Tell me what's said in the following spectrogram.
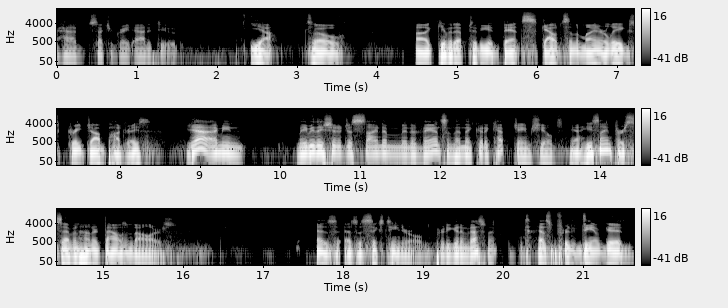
had such a great attitude. Yeah. So uh, give it up to the advanced scouts in the minor leagues. Great job, Padres. Yeah, I mean, maybe they should have just signed him in advance and then they could have kept James Shields. Yeah, he signed for seven hundred thousand dollars as as a sixteen year old. Pretty good investment. That's pretty damn good.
